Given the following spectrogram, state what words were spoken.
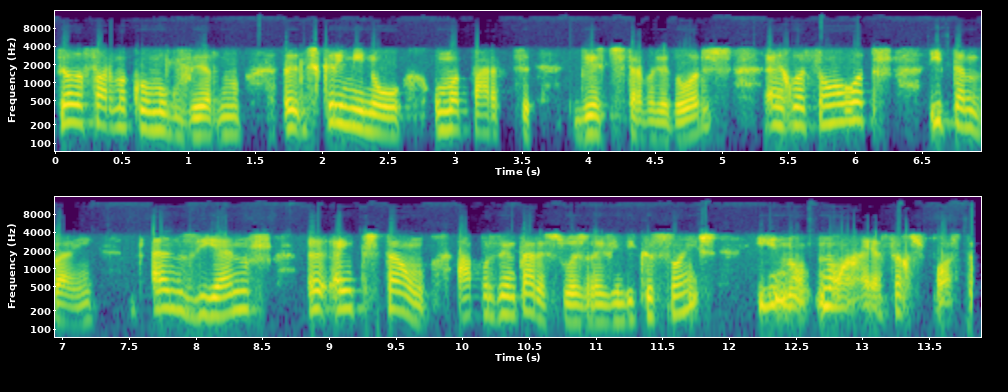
pela forma como o governo eh, discriminou uma parte destes trabalhadores em relação a outros e também anos e anos eh, em que estão a apresentar as suas reivindicações e não, não há essa resposta.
